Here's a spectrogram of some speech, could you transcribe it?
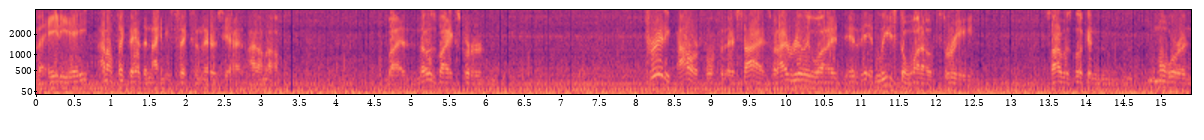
the 88. I don't think they had the 96 in theirs yet. I don't know. But those bikes were pretty powerful for their size, but I really wanted at least a 103. So I was looking more in,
